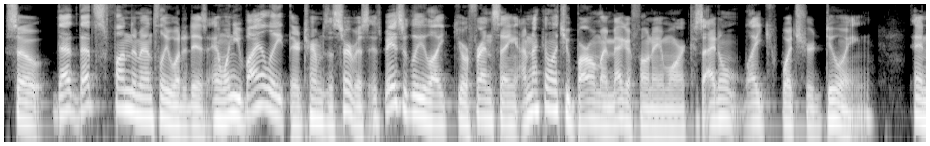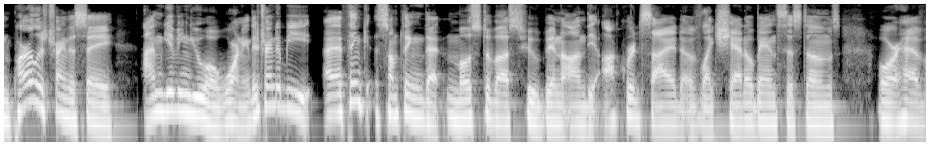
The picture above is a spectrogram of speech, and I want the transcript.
So that that's fundamentally what it is. And when you violate their terms of service, it's basically like your friend saying, "I'm not going to let you borrow my megaphone anymore because I don't like what you're doing." And Parler's trying to say, "I'm giving you a warning." They're trying to be I think something that most of us who've been on the awkward side of like shadow ban systems or have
